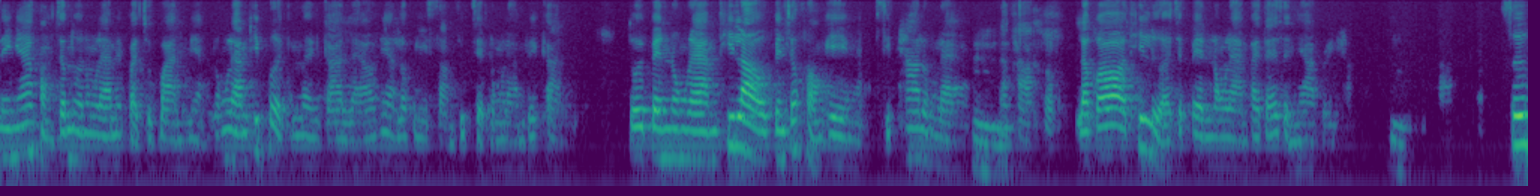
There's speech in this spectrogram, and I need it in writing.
ในแง่ของจำนวนโรงแรมในปัจจุบันเนี่ยโรงแรมที่เปิดดำเนินการแล้วเนี่ยเรามี 37 โรงแรมด้วยกัน โดยเป็นโรงแรมที่เราเป็นเจ้าของเองอะ15 โรงแรมอืมนะคะครับแล้วก็ที่เหลือจะเป็นโรงแรมภายใต้สัญญาบริหารอืมนะคะซึ่ง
